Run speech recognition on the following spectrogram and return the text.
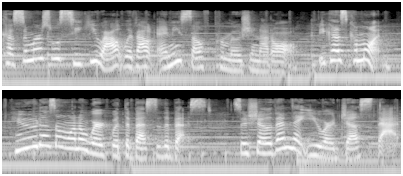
customers will seek you out without any self-promotion at all. Because come on, who doesn't want to work with the best of the best? So show them that you are just that.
